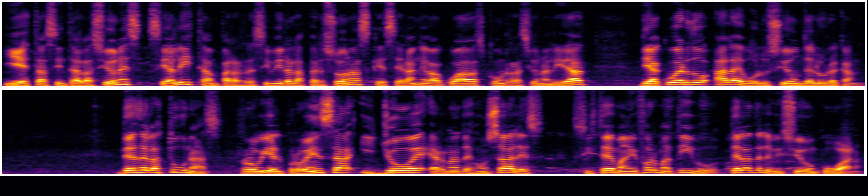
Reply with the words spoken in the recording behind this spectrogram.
y estas instalaciones se alistan para recibir a las personas que serán evacuadas con racionalidad de acuerdo a la evolución del huracán. Desde Las Tunas, Robiel Proenza y Joe Hernández González, Sistema Informativo de la Televisión Cubana.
